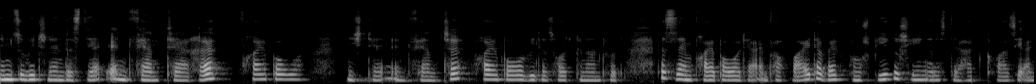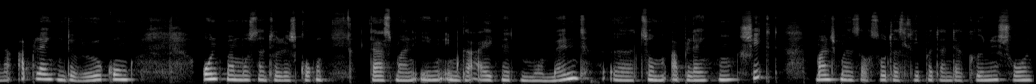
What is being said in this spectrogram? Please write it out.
Nimsowitsch nennt es der entferntere Freibauer, nicht der entfernte Freibauer, wie das heute genannt wird. Das ist ein Freibauer, der einfach weiter weg vom Spielgeschehen ist. Der hat quasi eine ablenkende Wirkung. Und man muss natürlich gucken, dass man ihn im geeigneten Moment äh, zum Ablenken schickt. Manchmal ist es auch so, dass lieber dann der König schon,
